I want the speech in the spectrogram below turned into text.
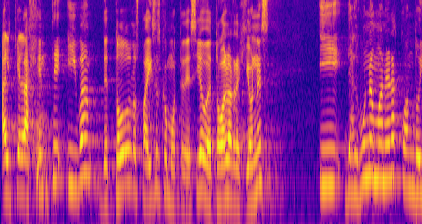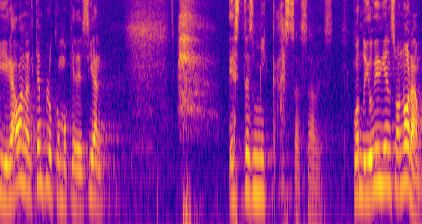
al que la gente iba de todos los países, como te decía, o de todas las regiones, y de alguna manera cuando llegaban al templo como que decían, esta es mi casa, ¿sabes? Cuando yo vivía en Sonora,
